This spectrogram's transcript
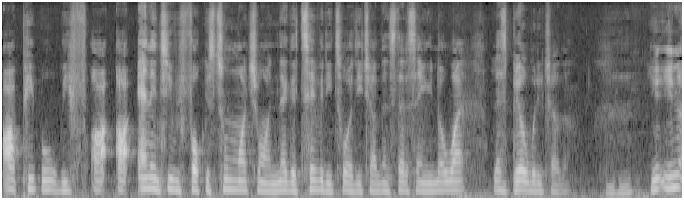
our people, we f- our, our energy, we focus too much on negativity towards each other instead of saying, you know what, let's build with each other. Mm-hmm. You you know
